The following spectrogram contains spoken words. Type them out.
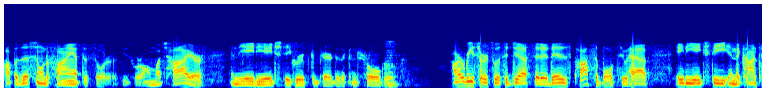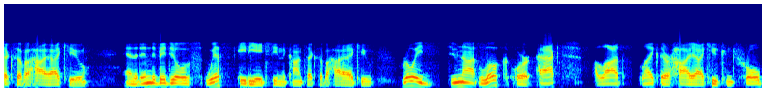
oppositional defiant disorder. These were all much higher in the ADHD group compared to the control group. Our research would suggest that it is possible to have ADHD in the context of a high IQ, and that individuals with ADHD in the context of a high IQ really do not look or act a lot like their high IQ control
